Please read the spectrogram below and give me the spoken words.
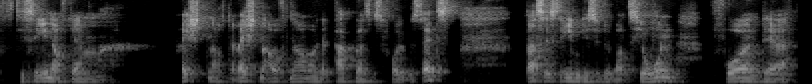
Sie sehen auf, dem rechten, auf der rechten Aufnahme, der Parkplatz ist voll besetzt. Das ist eben die Situation vor der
